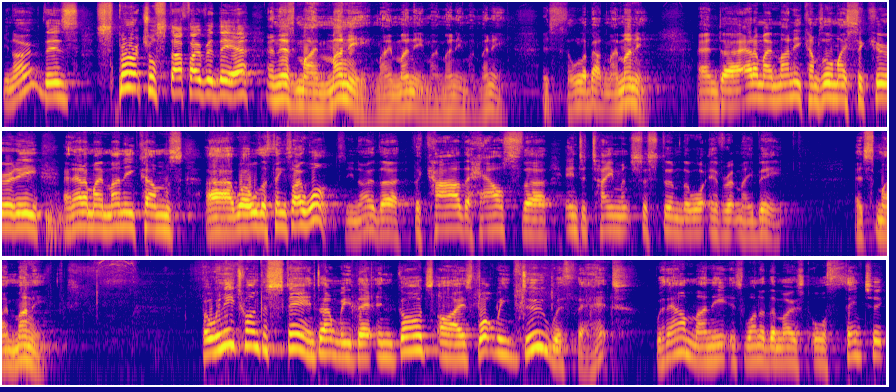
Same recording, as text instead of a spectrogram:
You know, there's spiritual stuff over there, and there's my money, my money, my money, my money. It's all about my money. And uh, out of my money comes all my security, and out of my money comes, uh, well, all the things I want. You know, the, the car, the house, the entertainment system, the whatever it may be. It's my money. But we need to understand, don't we, that in God's eyes, what we do with that, with our money, is one of the most authentic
